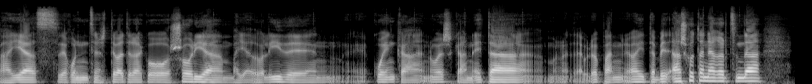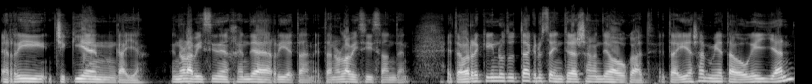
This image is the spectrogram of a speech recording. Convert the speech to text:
baiaz egon nintzen zete baterako Sorian, Valladoliden, e, Cuenca, Nueskan, eta, bueno, eta Europan, bai, eta askotan agertzen da herri txikien gaia, nola bizi den jendea herrietan, eta nola bizi izan den. Eta horrekin notutak eruza interesan handia daukat. Eta ia esan eta hogeian,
